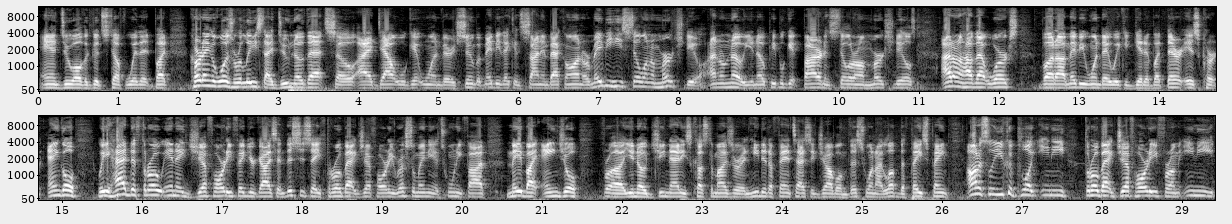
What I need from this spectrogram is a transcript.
and do all the good stuff with it. But Kurt Angle was released. I do know that so I doubt we'll get one very soon but maybe they can sign him back on or maybe he's still on a merch deal. I don't know. You know, people get fired and still are on merch deals. I don't know how that works, but uh, maybe one day we could get it. But there is Kurt Angle. We had to throw in a Jeff Hardy figure, guys, and this is a throwback Jeff Hardy WrestleMania 25 made by Angel for, uh, you know, G Natty's customizer, and he did a fantastic job on this one. I love the face paint. Honestly, you could plug any throwback Jeff Hardy from any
